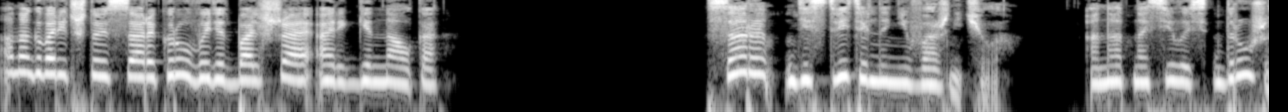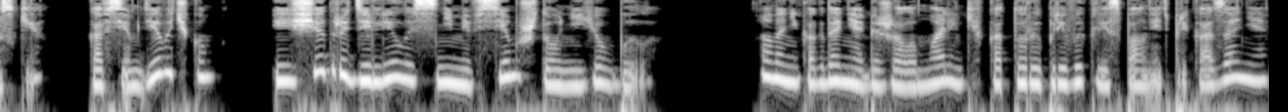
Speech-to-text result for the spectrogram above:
Она говорит, что из Сары Кру выйдет большая оригиналка». Сара действительно не важничала. Она относилась дружески ко всем девочкам и щедро делилась с ними всем, что у нее было. Она никогда не обижала маленьких, которые привыкли исполнять приказания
